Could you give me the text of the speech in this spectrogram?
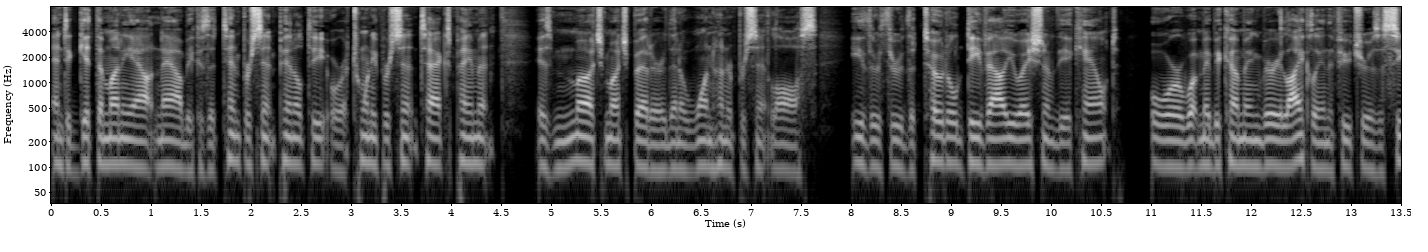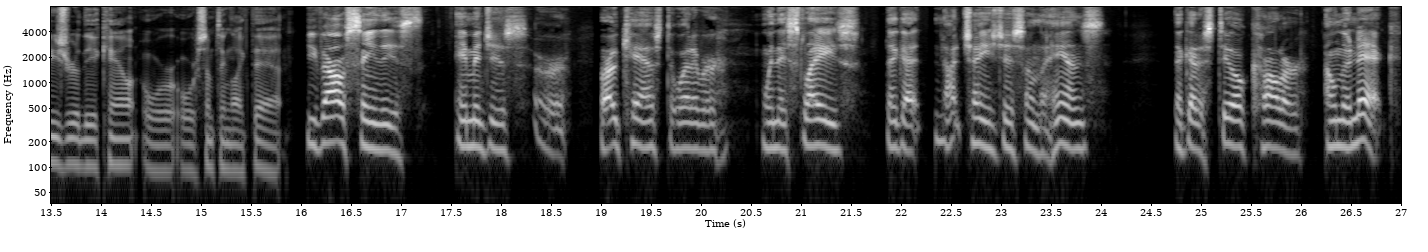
and to get the money out now because a 10% penalty or a 20% tax payment is much, much better than a 100% loss, either through the total devaluation of the account or what may be coming very likely in the future is a seizure of the account or, or something like that. You've all seen these images or broadcast or whatever when they slaves they got not chains just on the hands, they got a steel collar on their neck.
